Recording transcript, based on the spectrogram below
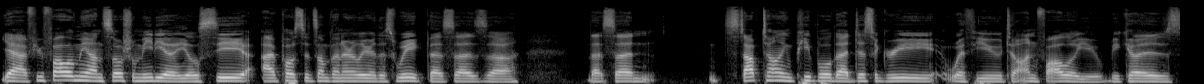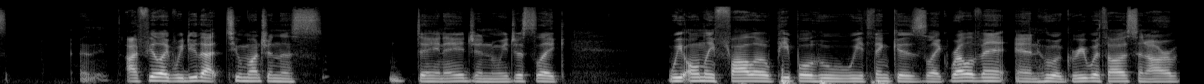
yeah, if you follow me on social media, you'll see I posted something earlier this week that says uh, that said stop telling people that disagree with you to unfollow you because I feel like we do that too much in this day and age and we just like we only follow people who we think is like relevant and who agree with us and our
